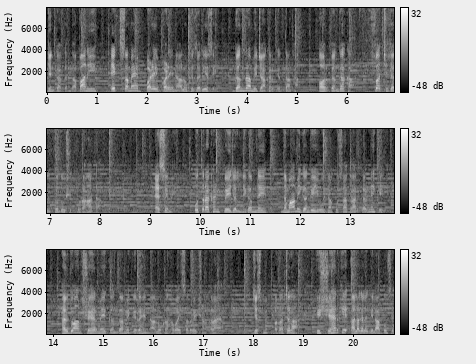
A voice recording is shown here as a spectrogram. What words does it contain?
जिनका गंदा पानी एक समय बड़े बड़े नालों के ज़रिए से गंगा में जाकर गिरता था और गंगा का स्वच्छ जल प्रदूषित हो रहा था। ऐसे में उत्तराखंड पेयजल निगम ने नमामि गंगे योजना को साकार करने के लिए हरिद्वार शहर में गंगा में गिर रहे नालों का हवाई सर्वेक्षण कराया। जिसमें पता चला कि शहर के अलग अलग इलाकों से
